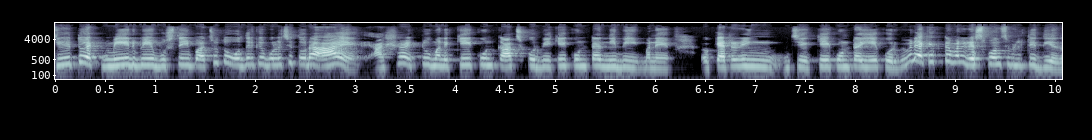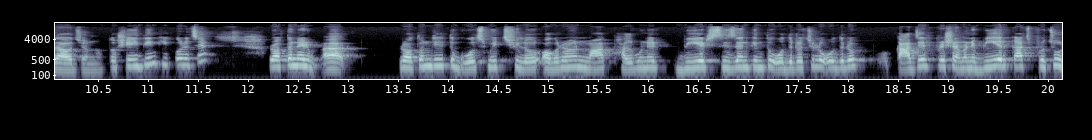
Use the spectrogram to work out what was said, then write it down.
যেহেতু এক মেয়ের বিয়ে বুঝতেই পারছ, তো ওদেরকে বলেছে তোরা আয়, আসা একটু মানে কে কোন কাজ করবি, কে কোনটা নিবি মানে ক্যাটারিং যে কে কোনটা ইয়ে করবি মানে এক একটা মানে রেসপন্সিবিলিটি দিয়ে দেওয়ার জন্য। তো সেই দিন কি করেছে, রতনের রতন যেহেতু গোল্ডস্মিথ ছিল, অগ্রহায়ণ মাঘ ফাল্গুনের বিয়ের সিজন কিন্তু ওদেরও ছিল, ওদেরও কাজের প্রেশার মানে বিয়ের কাজ প্রচুর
